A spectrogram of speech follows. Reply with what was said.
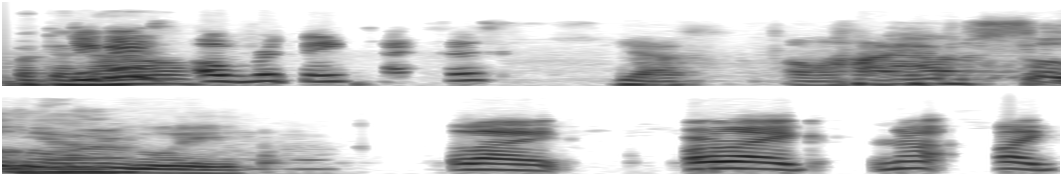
but then Do you guys overthink Texas? Yes, a lot. Absolutely. Like, or like not like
